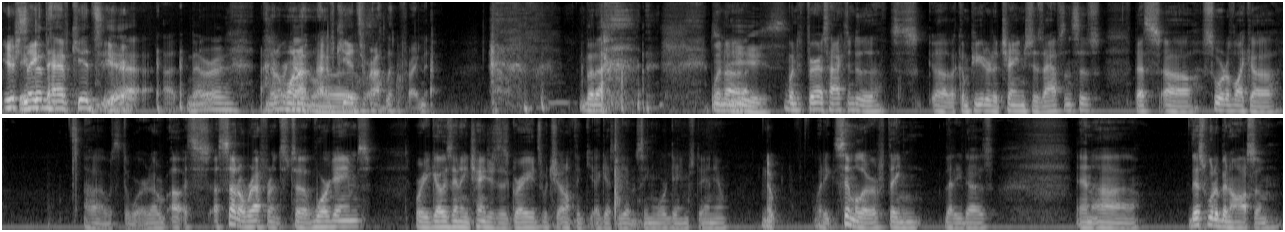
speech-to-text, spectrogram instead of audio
you're safe Even- to have kids here. Yeah. I've never. I don't want to have kids where I live right now. But uh, when uh, when Ferris hacked into the uh, the computer to change his absences, that's uh, sort of like a uh, what's the word? A, a, it's a subtle reference to War Games, where he goes in and he changes his grades. Which I don't think I guess you haven't seen War Games, Daniel. Nope. What he similar thing that he does, and uh, this would have been awesome.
